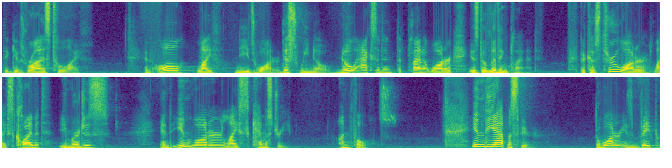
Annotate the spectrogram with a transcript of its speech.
that gives rise to life. And all life needs water. This we know. No accident that planet water is the living planet. Because through water, life's climate emerges, and in water, life's chemistry unfolds. In the atmosphere, the water is vapor,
